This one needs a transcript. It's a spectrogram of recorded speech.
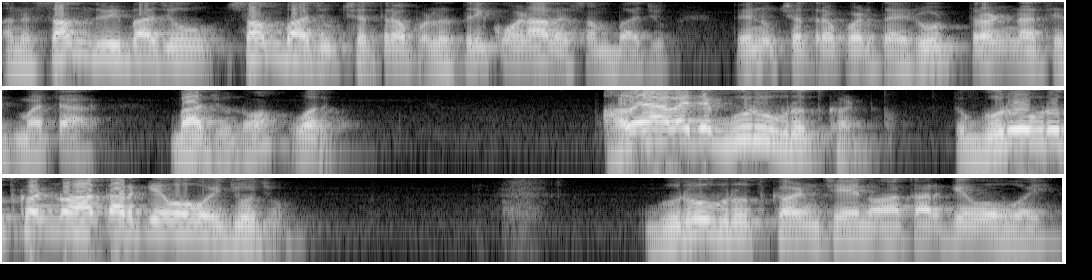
અને સમદ્વિબાજુ, સમબાજુ ક્ષેત્રફળ ત્રિકોણ આવે સમબાજુ. તો એનું ક્ષેત્રફળ થાય રૂટ ત્રણ ના છેદમાં ચાર, બાજુનો વર્ગ. હવે આવે છે ગુરુ વૃત્તખંડ. તો ગુરુ વૃત્તખંડનો આકાર કેવો હોય જોજો. ગુરુ વૃત્તખંડ છે એનો આકાર કેવો હોય?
